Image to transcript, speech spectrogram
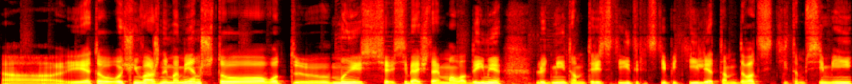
А, и это очень важный момент, что вот э, мы себя считаем молодыми людьми, там, 30-35 лет, там, 27,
